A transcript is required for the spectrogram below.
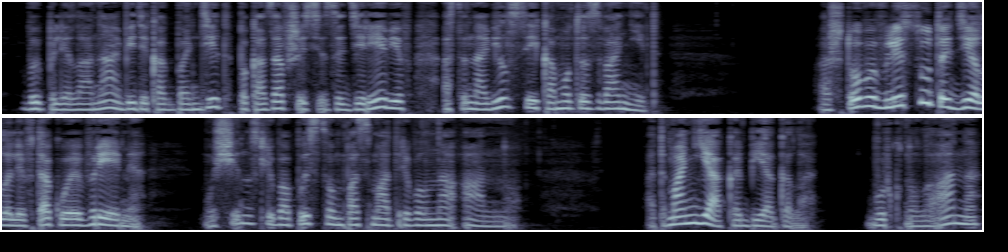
— выпалила она, видя, как бандит, показавшийся за деревьев, остановился и кому-то звонит. «А что вы в лесу-то делали в такое время?» Мужчина с любопытством посматривал на Анну. «От маньяка бегала», — буркнула Анна,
